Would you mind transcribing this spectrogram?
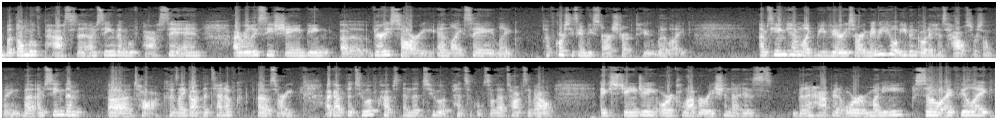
But they'll move past it. I'm seeing them move past it and I really see Shane being uh, very sorry and like say like of course he's going to be starstruck too but like I'm seeing him like be very sorry. Maybe he'll even go to his house or something. But I'm seeing them uh, talk because I got the 10 of, uh, sorry, I got the 2 of Cups and the 2 of Pentacles. So that talks about exchanging or collaboration that is gonna happen or money. So I feel like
